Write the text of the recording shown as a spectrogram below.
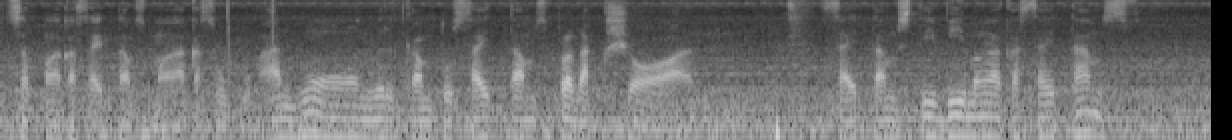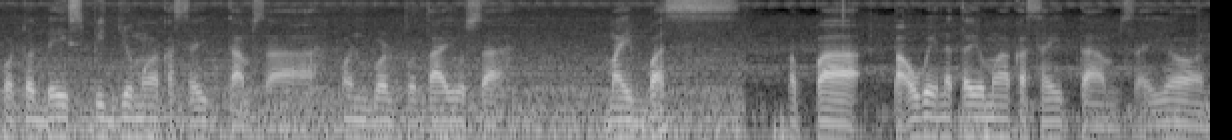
What's up mga ka-Saitams, mga kasubuanon? Welcome to Saitams Production. Saitams TV mga ka-Saitams. For today's video mga ka-Saitams, ah, on board po tayo sa my bus. Papa, pauwi na tayo mga ka-Saitams. Ayun.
